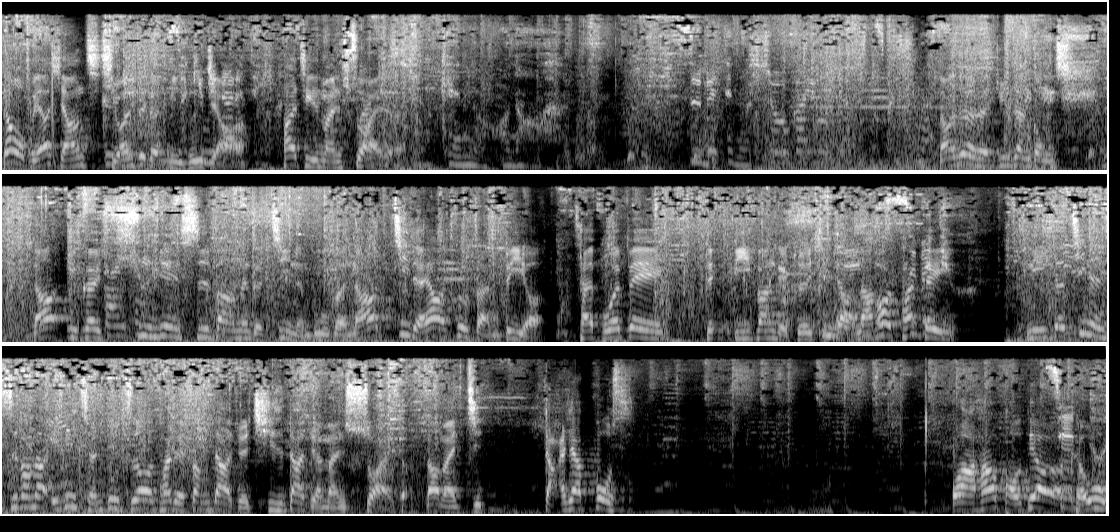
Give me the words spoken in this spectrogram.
但我比较想喜欢这个女主角，她其实蛮帅的。然后这个可以军战攻击，然后你可以顺便释放那个技能部分，然后记得要做闪避哦，才不会被敌方给追击到。然后它可以，你的技能释放到一定程度之后，他可以放大绝，其实大绝还蛮帅的。那我们来记。打一下 BOSS，哇，他要跑掉了，可恶！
